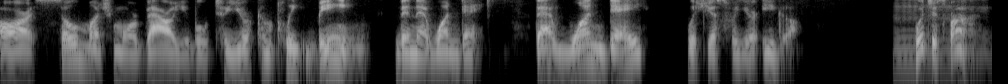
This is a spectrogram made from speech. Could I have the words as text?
are so much more valuable to your complete being than that one day. That one day was just for your ego, mm. which is fine.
